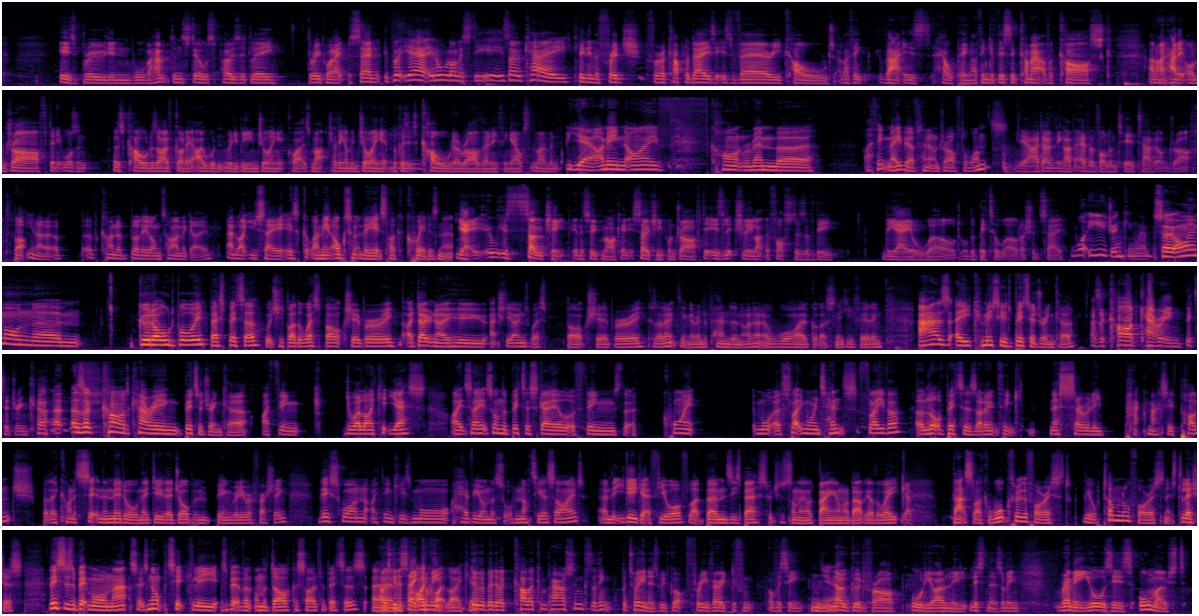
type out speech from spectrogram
is brewed in Wolverhampton still, supposedly. 3.8%. But yeah, in all honesty, it is okay. Been in the fridge for a couple of days. It is very cold, and I think that is helping. I think if this had come out of a cask and I'd had it on draft and it wasn't as cold as I've got it, I wouldn't really be enjoying it quite as much. I think I'm enjoying it because it's mm. colder rather than anything else at the moment. Yeah, I mean, I can't remember. I think maybe I've sent it on draft once, Yeah, I don't think I've ever volunteered to have it on draft. but you know, a, a kind of bloody long time ago. And like you say, it is. I mean, ultimately, it's like a quid, isn't it? Yeah, it, it is so cheap in the supermarket. It's so cheap on draft. It is literally like the Fosters of the the ale world or the bitter world, I should say. What are you drinking, Rem? So I'm on um, Good Old Boy Best Bitter, which is by the West Berkshire Brewery. I don't know who actually owns West Berkshire Brewery because I don't think they're independent. I don't know why I've got that sneaky feeling. As a committed bitter drinker, As a card carrying bitter drinker, as a card carrying bitter drinker, I think. Do I like it? Yes. I'd say it's on the bitter scale of things that are quite more, a slightly more intense flavour. A lot of bitters, I don't think necessarily pack massive punch, but they kind of sit in the middle and they do their job in being really refreshing. This one, I think, is more heavy on the sort of nuttier side, and that you do get a few of, like Bermondsey's Best, which is something I was banging on about the other week. Yep. That's like a walk through the forest, the autumnal forest, and it's delicious. This is a bit more on that, so it's not particularly. It's a bit of a, on the darker side for bitters. I was going Um, to say, I can we like do it. a bit of a colour comparison? Because I think between us, we've got three very different, obviously, Yeah. no good for our audio only listeners. I mean, Remy, yours is almost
